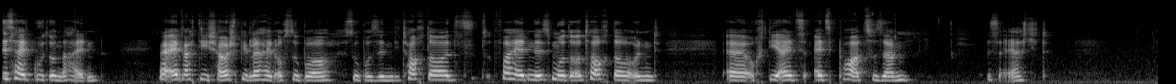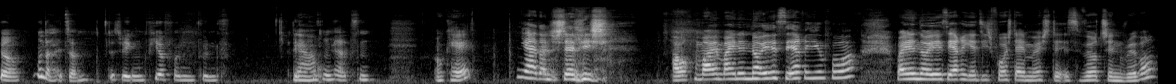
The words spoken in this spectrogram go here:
ist halt gut unterhalten. Weil einfach die Schauspieler halt auch super, super sind. Die Tochter, das Verhältnis Mutter, Tochter und äh, auch die als, als Paar zusammen ist echt, ja, unterhaltsam. Deswegen vier von fünf Ja. Lebkuchenherzen. Okay. Ja, dann stelle ich auch mal meine neue Serie vor. Meine neue Serie, die ich vorstellen möchte, ist Virgin River.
